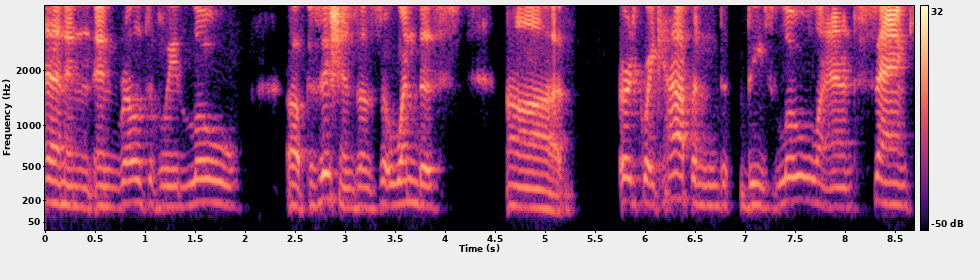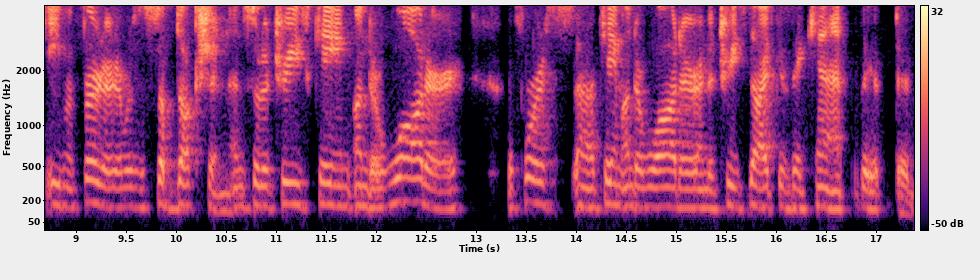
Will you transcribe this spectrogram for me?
and in, in relatively low uh, positions. And so when this uh, earthquake happened, these lowlands sank even further. There was a subduction. And so the trees came underwater. The forests uh, came underwater and the trees died because they can't, they, their,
